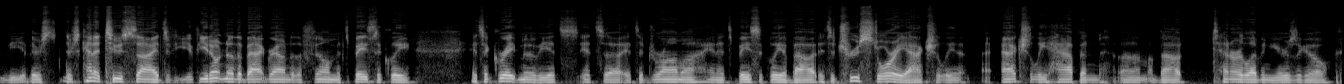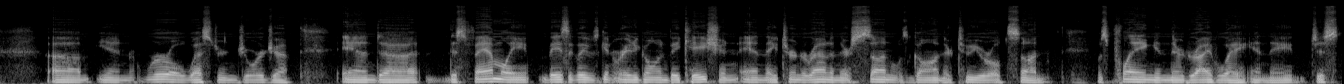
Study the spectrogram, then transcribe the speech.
the there's there's kind of two sides. If you, if you don't know the background of the film, it's basically it's a great movie. It's it's a it's a drama, and it's basically about it's a true story actually actually happened um, about ten or eleven years ago um, in rural western Georgia, and uh, this family basically was getting ready to go on vacation, and they turned around and their son was gone. Their two-year-old son was playing in their driveway, and they just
